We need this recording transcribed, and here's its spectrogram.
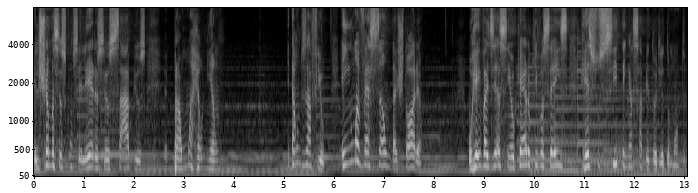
ele chama seus conselheiros, seus sábios, eh, para uma reunião e dá um desafio. Em uma versão da história, o rei vai dizer assim: Eu quero que vocês ressuscitem a sabedoria do mundo.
